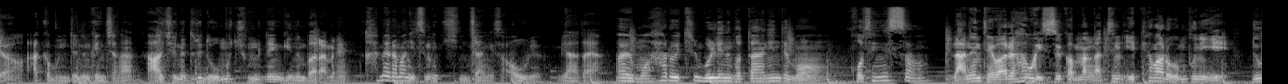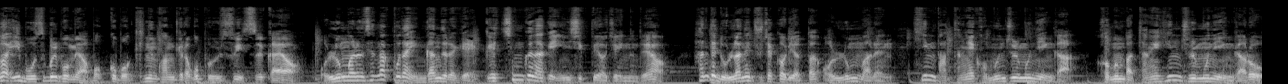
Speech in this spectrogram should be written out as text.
야, 아까 문 데는 괜찮아? 아, 쟤네들이 너무 줌 땡기는 바람에 카메라만 있으면 긴장해서 어우, 미안하다, 야. 아유, 뭐 하루 이틀 몰리는 것도 아닌데 뭐 고생했어. 라는 대화를 하고 있을 것만 같은 이 평화로운 분위기. 누가 이 모습을 보며 먹고 먹히는 관계라고 볼 수 있을까요? 얼룩말은 생각보다 인간들에게 꽤 친근하게 인식되어져 있는데요. 한때 논란의 주제거리였던 얼룩말은 흰 바탕에 검은 줄무늬인가, 검은 바탕에 흰 줄무늬인가로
